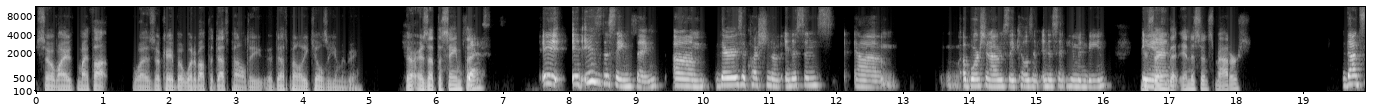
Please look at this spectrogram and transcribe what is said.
so my my thought was okay, but what about the death penalty? The death penalty kills a human being. Is that the same thing? Yes it it is the same thing. Um, there is a question of innocence. Um, abortion obviously kills an innocent human being. You're saying that innocence matters. That's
